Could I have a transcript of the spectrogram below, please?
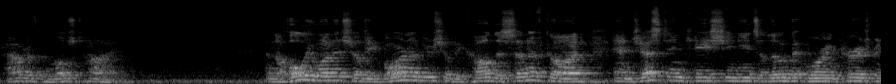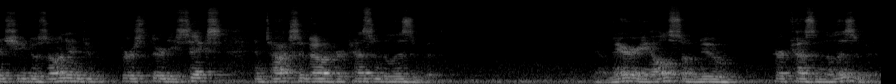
the power of the Most High. And the Holy One that shall be born of you shall be called the Son of God. And just in case she needs a little bit more encouragement, she goes on into verse 36 and talks about her cousin Elizabeth. Now, Mary also knew her cousin Elizabeth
